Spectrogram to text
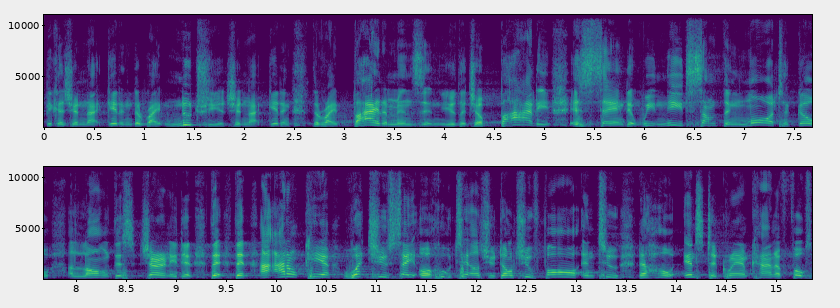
because you're not getting the right nutrients. You're not getting the right vitamins in you that your body is saying that we need something more to go along this journey. That, that, that I, I don't care what you say or who tells you, don't you fall into the whole Instagram kind of folks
